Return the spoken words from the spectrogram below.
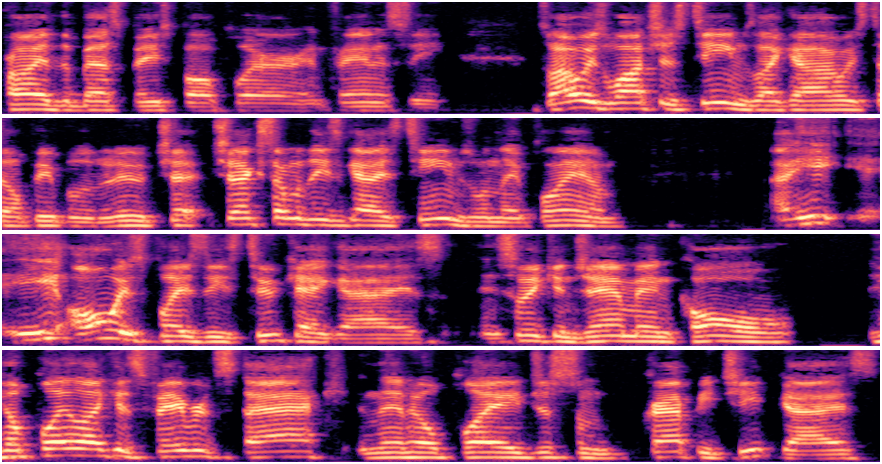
probably the best baseball player in fantasy. So I always watch his teams, like I always tell people to do. Check check some of these guys' teams when they play them. He he always plays these 2K guys, and so he can jam in Cole. He'll play like his favorite stack, and then he'll play just some crappy cheap guys,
